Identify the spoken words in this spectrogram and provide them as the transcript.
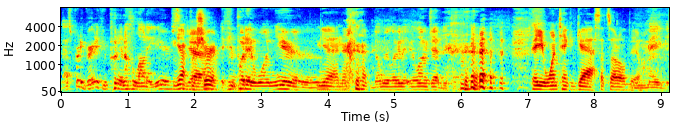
that's pretty great if you put in a lot of years. Yeah, Yeah. for sure. If you put in one year, Yeah, no. don't be looking at your longevity. pay. Pay you one tank of gas. That's all I'll do. Maybe,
